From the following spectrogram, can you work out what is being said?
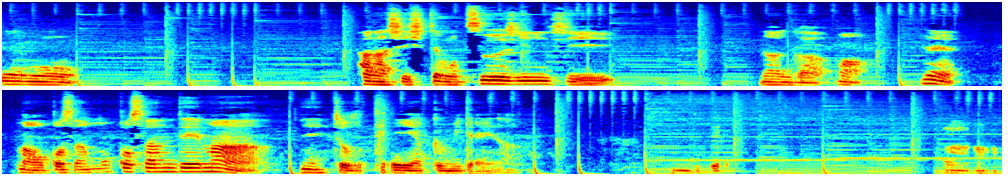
う。でも、話しても通じんし、なんか、まあ、ね、まあお子さんもお子さんで、まあ、ね、ちょっと契約みたいな感じで。まあ、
